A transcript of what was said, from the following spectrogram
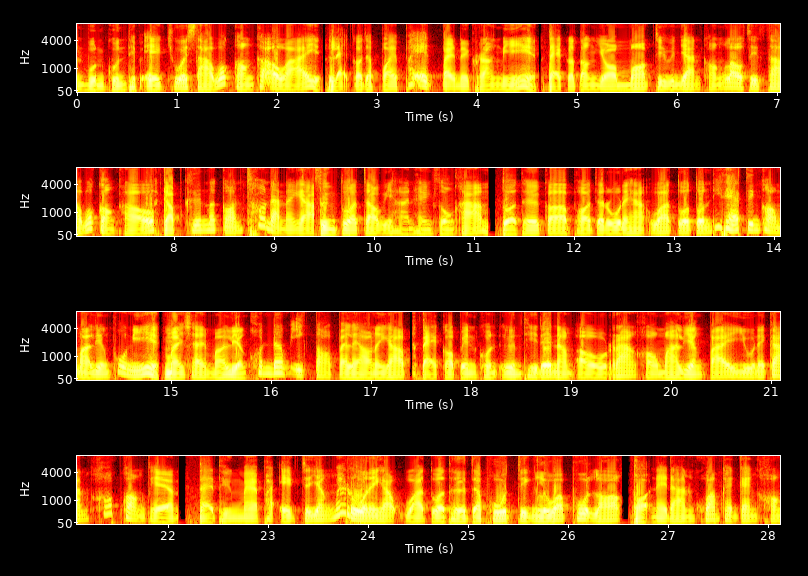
นบุญคุณที่พระเอกช่วยสาวกของเขาเอาไว้ และก็จะปล่อยพระเอกไปในครั้งนี้ แต่ก็ต้องยอมมอบจิตวิญญาณของเหล่าศิษย์สาวกของเขากลับคืนมาก่อนเท่านั้นนะครับซึ่งตัวเจ้าวิหารแห่งสงคราม ตัวเธอก็พอจะรู้นะฮะว่าตัวตนที่แท้จริงของมาเลียงผู้นี้ ไม่ใช่มาเลียงคนเดิมอีกต่อไปแล้วนะครับ แต่ก็เป็นคนอื่นที่ได้นำเอาร่างของมาเลียงไปอยู่ในการครอบครองแทน แต่ถึงแม้พระเอกจะยังไม่รู้นะครับว่าตัวเธอจะพูดจริงหรือว่าพูดล้อก เพราะในด้านความแข็งแกร่งของ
